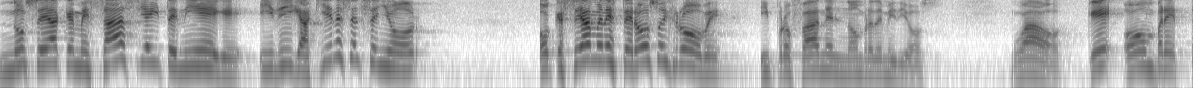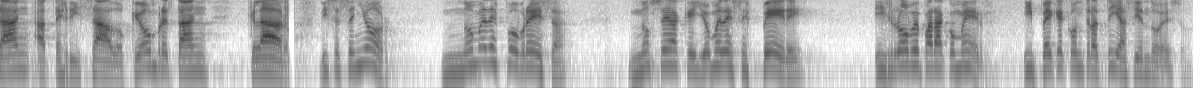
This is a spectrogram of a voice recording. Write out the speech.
no sea que me sacie y te niegue y diga, ¿quién es el Señor? O que sea menesteroso y robe y profane el nombre de mi Dios. Wow, Qué hombre tan aterrizado, qué hombre tan claro. Dice, Señor, no me des pobreza, no sea que yo me desespere y robe para comer y peque contra ti haciendo eso.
